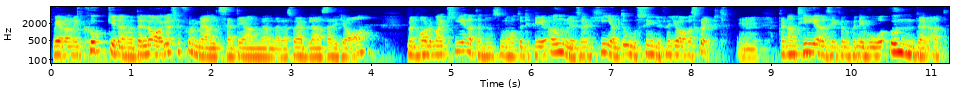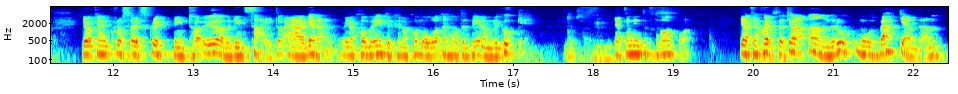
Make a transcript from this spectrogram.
Medan en cookie däremot, den lagras ju formellt sett i användarens webbläsare, ja. Men har du markerat den som HTTP only så är den helt osynlig från JavaScript. Mm. Den hanteras liksom på nivå under att jag kan cross-site scripting ta över din sajt och äga den. Men jag kommer inte kunna komma åt en HTTP only cookie. Mm. Jag kan inte få tag på den. Jag kan självklart göra anrop mot backenden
